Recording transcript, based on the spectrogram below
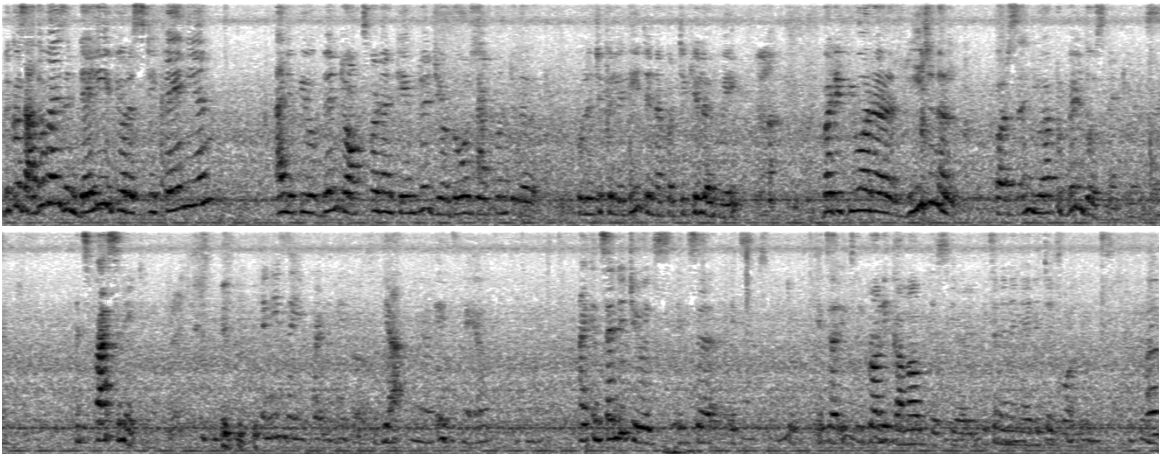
Because otherwise in Delhi, if you're a Stephanian and if you've been to Oxford and Cambridge, your doors open to the political elite in a particular way. But if you are a regional person, you have to build those networks. It's fascinating. Can you see written paper? Yeah, Yeah, it's, okay, I'll- can send it to you. It's it's a it's it's a it will probably come out this year. It's in an edited volume. Oh,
